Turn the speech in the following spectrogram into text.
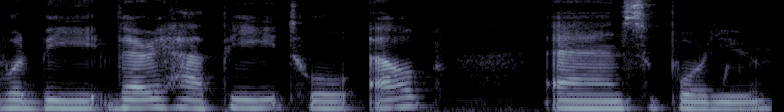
would be very happy to help and support you.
